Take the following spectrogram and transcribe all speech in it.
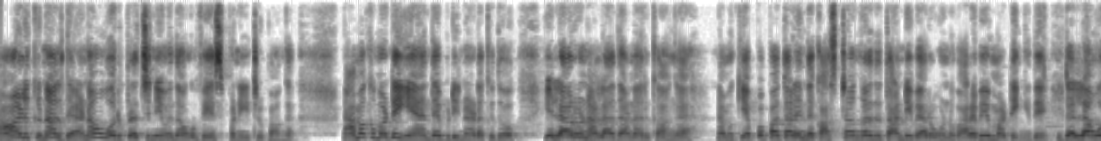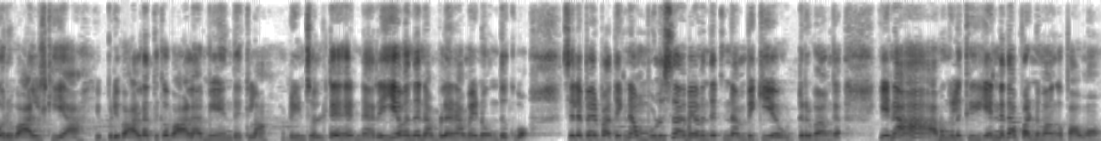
நாளுக்கு நாள் தினம் ஒரு பிரச்சனையை வந்து அவங்க ஃபேஸ் பண்ணிகிட்ருப்பாங்க நமக்கு மட்டும் ஏன் தான் இப்படி நடக்குதோ? எல்லாரும் நல்லா தானே இருக்காங்க. நமக்கு எப்போ பார்த்தாலும் இந்த கஷ்டங்கிறத தாண்டி வேறு ஒன்று வரவே மாட்டேங்குது. இதெல்லாம் ஒரு வாழ்க்கையா? இப்படி வாழ்கிறதுக்கு வாழாமே இருந்துக்கலாம் அப்படின்னு சொல்லிட்டு நிறைய வந்து நம்மளை நாமே நொந்துக்குவோம். சில பேர் பார்த்திங்கன்னா முழுசாகவே வந்துட்டு நம்பிக்கையை விட்டுருவாங்க. ஏன்னா அவங்களுக்கு என்ன தான் பண்ணுவாங்க பாவம்?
